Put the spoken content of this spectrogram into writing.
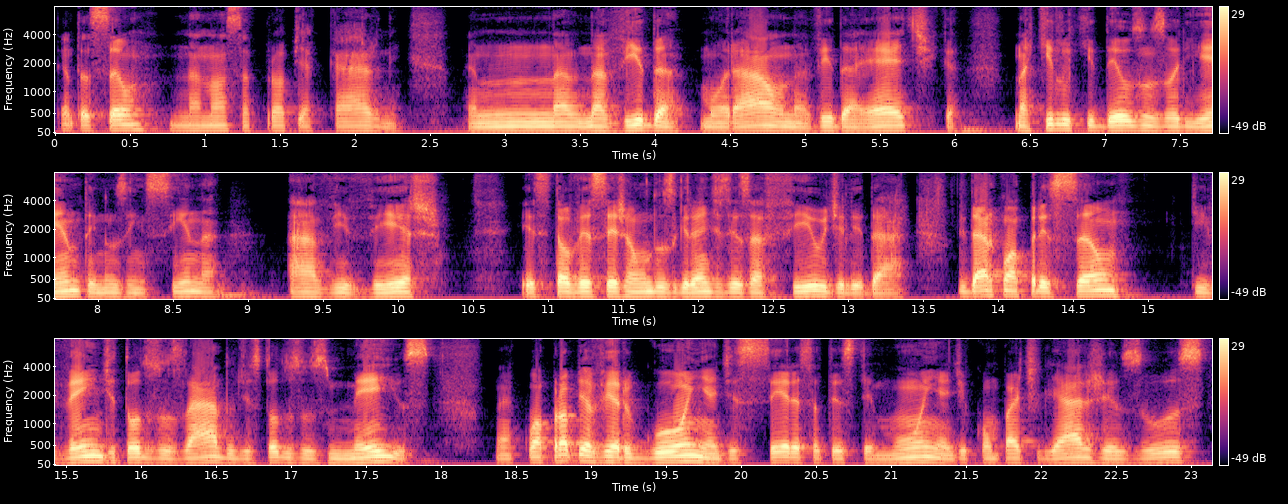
tentação na nossa própria carne, né? na, na vida moral, na vida ética, naquilo que Deus nos orienta e nos ensina a viver. Esse talvez seja um dos grandes desafios de lidar. Lidar com a pressão que vem de todos os lados, de todos os meios, né? com a própria vergonha de ser essa testemunha, de compartilhar Jesus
